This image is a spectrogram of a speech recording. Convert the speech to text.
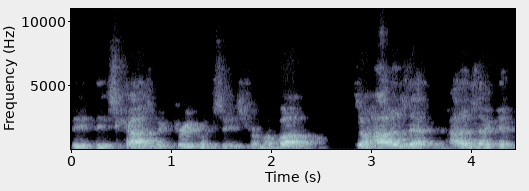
the, these cosmic frequencies from above. So how does that how does that get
